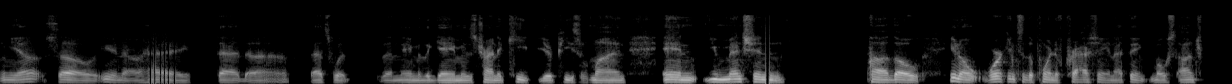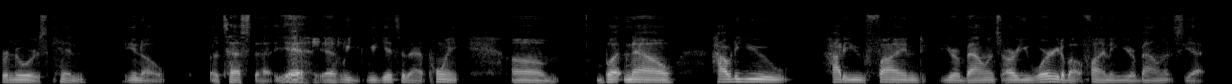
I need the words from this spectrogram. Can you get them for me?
yeah. So you know, hey, that uh, that's what the name of the game is trying to keep your peace of mind. And you mentioned uh, though, you know, working to the point of crashing, and I think most entrepreneurs can, you know, attest that. Yeah, yeah, we we get to that point. Um, but now, how do you how do you find your balance? Are you worried about finding your balance yet?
